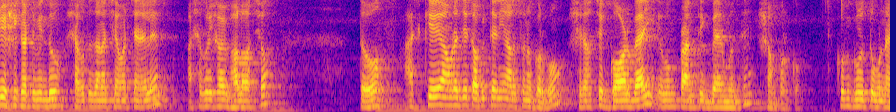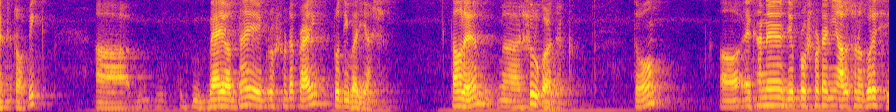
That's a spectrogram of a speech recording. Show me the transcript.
প্রিয় শিক্ষার্থীবৃন্দ, স্বাগত জানাচ্ছি আমার চ্যানেলে। আশা করি সবাই ভালো আছো। তো আজকে আমরা যে টপিকটা নিয়ে আলোচনা করব, সেটা হচ্ছে গড় ব্যয় এবং প্রান্তিক ব্যয়ের মধ্যে সম্পর্ক। খুবই গুরুত্বপূর্ণ একটা টপিক ব্যয় অধ্যায়ে এই প্রশ্নটা প্রায় প্রতিবারই আসে। তাহলে শুরু করা যাক। তো এখানে যে প্রশ্নটা নিয়ে আলোচনা করেছি,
